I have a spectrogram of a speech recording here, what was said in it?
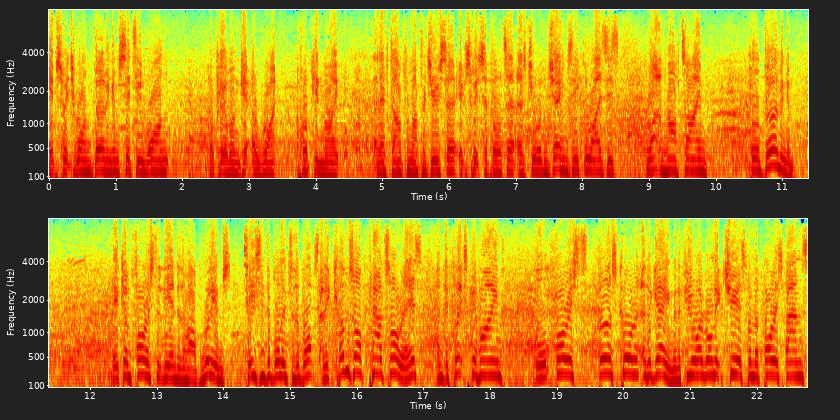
Ipswich 1, Birmingham City 1. Hopefully I won't get a right hook in my left arm from my producer, Ipswich supporter, as Jordan James equalises right on half time for Birmingham. Here come Forest at the end of the half. Williams teases the ball into the box and it comes off Pau Torres and deflects behind for Forest's first corner of the game and a few ironic cheers from the Forest fans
